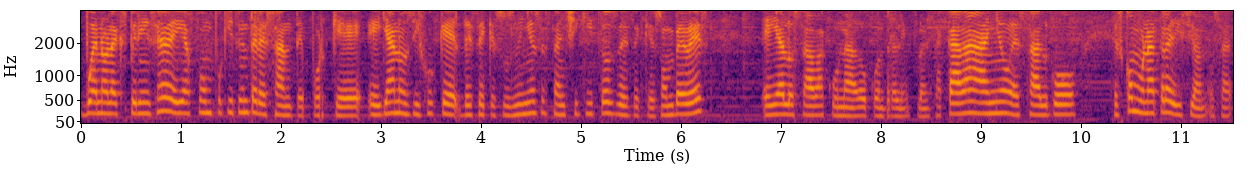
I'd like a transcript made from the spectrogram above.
Bueno, la experiencia de ella fue un poquito interesante porque ella nos dijo que desde que sus niños están chiquitos, desde que son bebés, ella los ha vacunado contra la influenza. Cada año es algo, es como una tradición, o sea,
